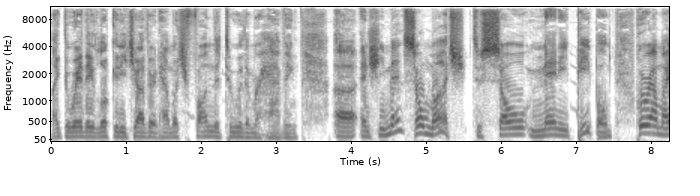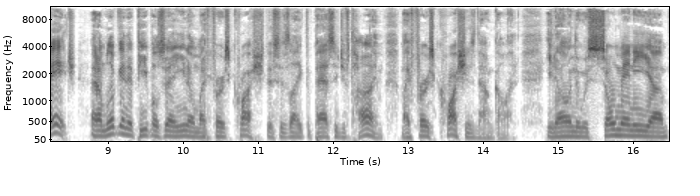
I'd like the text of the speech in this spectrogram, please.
like the way they look at each other and how much fun the two of them are having. Uh, and she meant so much to so many people who are around my age. And I'm looking at people saying, you know, my first crush. This is like the passage of time. My first crush is now gone. You know, and there was so many um,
